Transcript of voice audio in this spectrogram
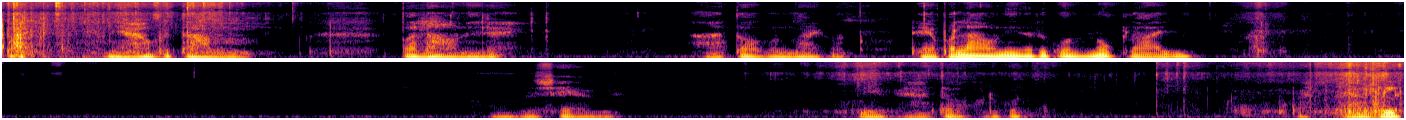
ไปย้ายไปตาม ปลาเล่านี่เลยหาต่อวันใหม่ก่อนแต่ปลาเล่านี่นะทุกคนนกหลายอยู่โอ้ก็แซวอยู่เดี๋ยวไปหาต่อทุกคนไปทาเลย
